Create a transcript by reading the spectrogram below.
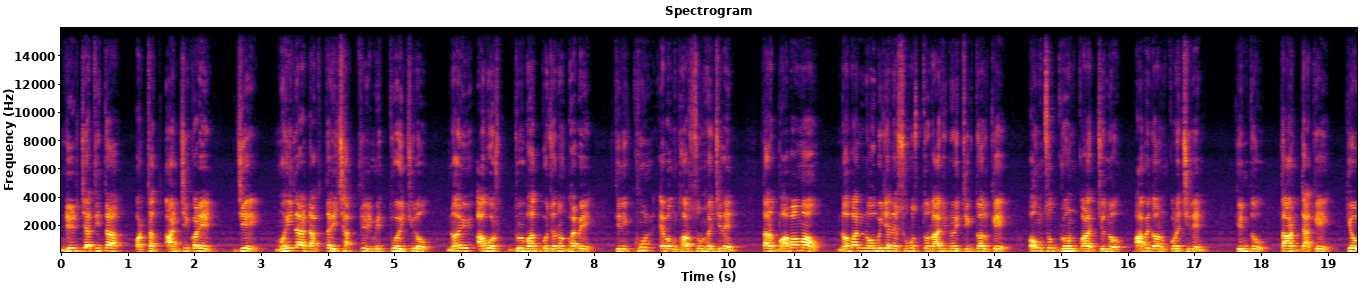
নির্যাতিতা অর্থাৎ আর্জি করে যে মহিলা ডাক্তারি ছাত্রীর মৃত্যু হয়েছিল নয় আগস্ট দুর্ভাগ্যজনকভাবে তিনি খুন এবং ধর্ষণ হয়েছিলেন। তার বাবা মাও নবান্ন অভিযানে সমস্ত রাজনৈতিক দলকে অংশগ্রহণ করার জন্য আবেদন করেছিলেন, কিন্তু তার ডাকে কেউ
